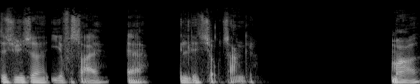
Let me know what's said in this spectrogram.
Det synes jeg i og for sig er en lidt sjov tanke. Meget.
